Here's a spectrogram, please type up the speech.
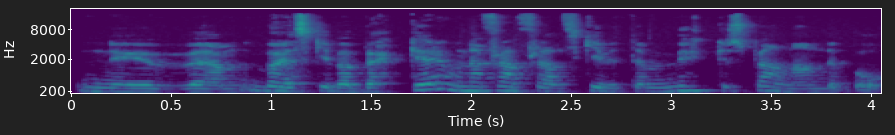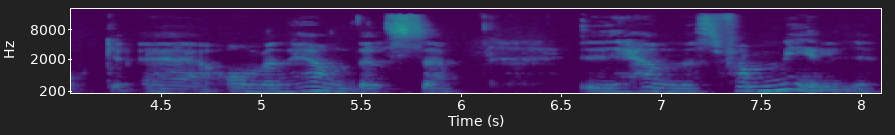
nu eh, börjat skriva böcker. Hon har framförallt skrivit en mycket spännande bok eh, om en händelse i hennes familj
